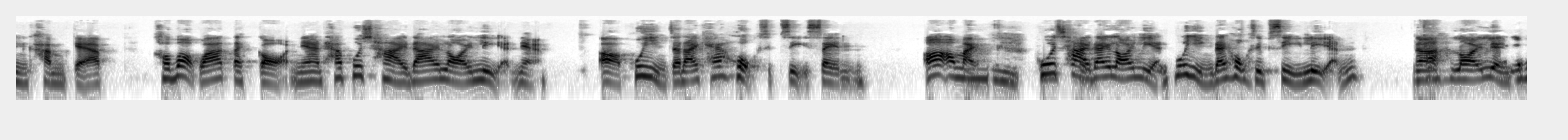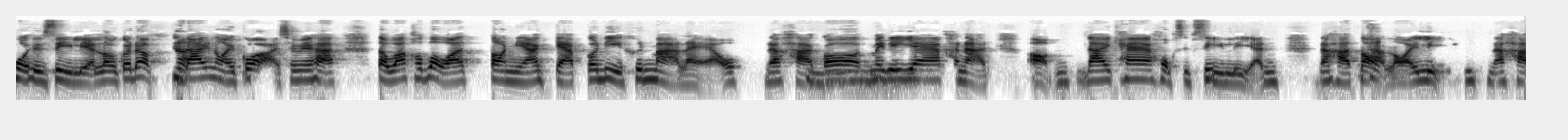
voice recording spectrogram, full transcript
income gap เขาบอกว่าแต่ก่อนเนี่ยถ้าผู้ชายได้ร้อยเหรียญเนี่ยผู้หญิงจะได้แค่หกสิบสี่เซนอ๋อเอาใหม่ ผู้ชายได้ร้อยเหรียญผู้หญิงได้หกสิบสี่เหรียญนะร้อยเหรียญกับหกสิบสี่เหรียญเราก็ได้น้อยกว่าใช่ไหมคะแต่ว่าเขาบอกว่าตอนนี้แกลบก็ดีขึ้นมาแล้วนะคะ ก็ไม่ได้แย่ขนาดได้แค่หกสิบสี่เหรียญนะคะ ต่อร้อยเหรียญนะคะ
